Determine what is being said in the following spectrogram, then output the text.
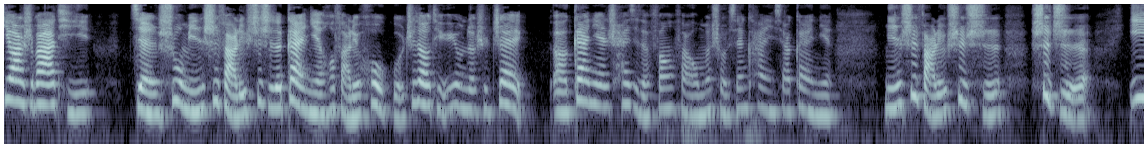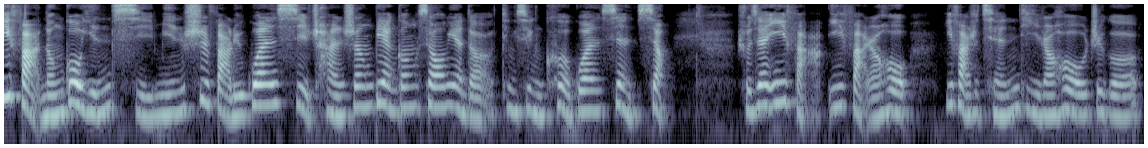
第二十八题，简述民事法律事实的概念和法律后果。这道题运用的是这呃概念拆解的方法。我们首先看一下概念，民事法律事实是指依法能够引起民事法律关系产生变更、消灭的定性客观现象。首先，依法，依法，然后依法是前提，然后这个。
